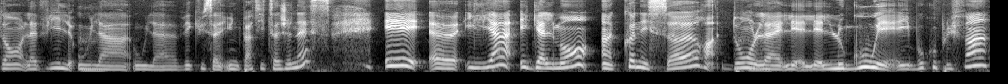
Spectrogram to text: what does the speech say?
dans la ville où il a, où il a vécu sa- une partie de sa jeunesse. Et euh, il y a également un connaisseur dont la- les- les- le goût est, est beaucoup plus fin,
